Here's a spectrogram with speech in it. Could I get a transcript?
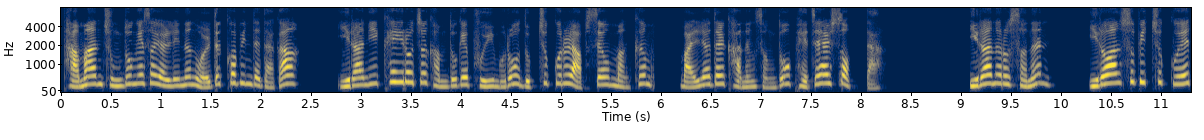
다만 중동에서 열리는 월드컵인데다가 이란이 케이로즈 감독의 부임으로 눕축구를 앞세운 만큼 말려들 가능성도 배제할 수 없다. 이란으로서는 이러한 수비 축구에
